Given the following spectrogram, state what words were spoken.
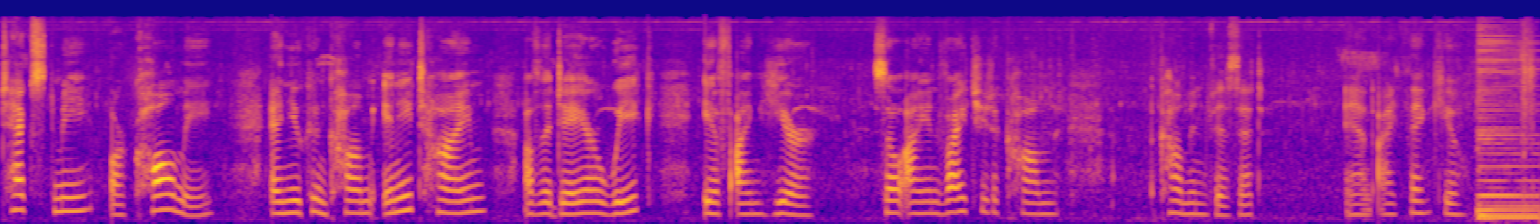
text me or call me, and you can come any time of the day or week if I'm here. So I invite you to come, come and visit, and I thank you.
